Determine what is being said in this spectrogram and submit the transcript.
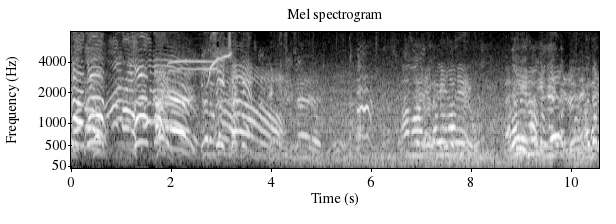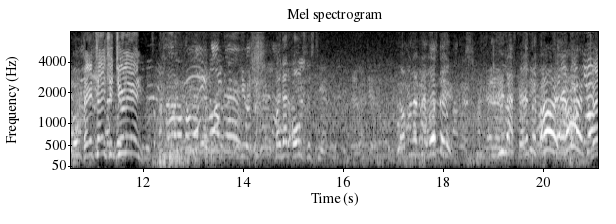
Kyle. Go. Go, Kyle. See, trip him. Vamos, Ale, está bien, Ale. Está bien, Ale. Pay attention, Julian. My dad owns this team. Vamos al rebote. Pilas, que entre con Julian,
